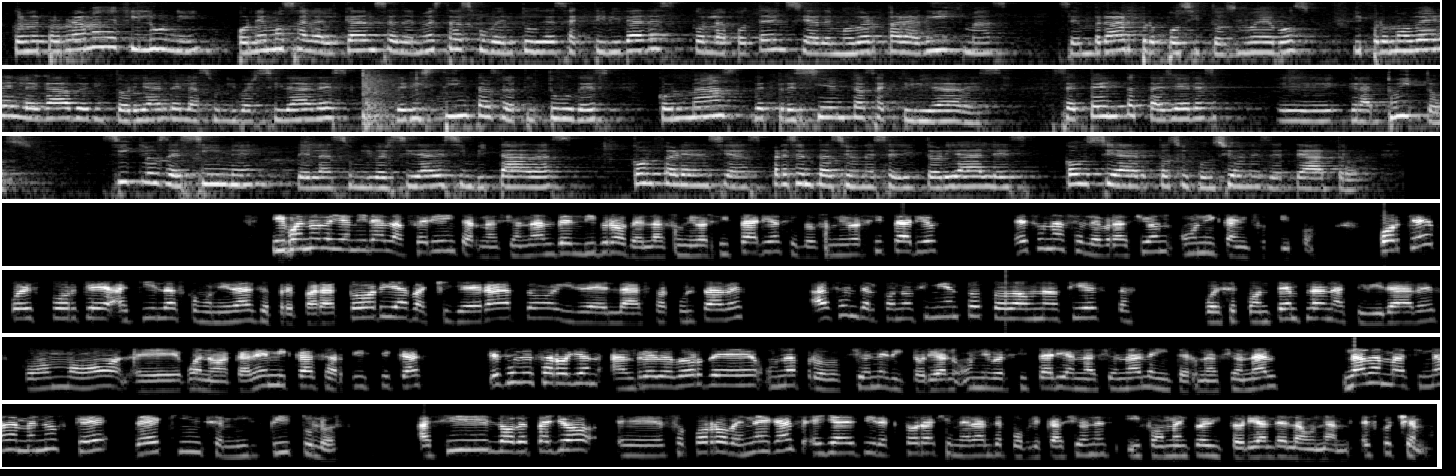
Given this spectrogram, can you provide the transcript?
Con el programa de Filuni ponemos al alcance de nuestras juventudes actividades con la potencia de mover paradigmas, sembrar propósitos nuevos y promover el legado editorial de las universidades de distintas latitudes con más de 300 actividades, 70 talleres eh, gratuitos, ciclos de cine de las universidades invitadas, conferencias, presentaciones editoriales, conciertos y funciones de teatro. Y bueno, Deyanira, la Feria Internacional del Libro de las Universitarias y los Universitarios es una celebración única en su tipo. ¿Por qué? Pues porque aquí las comunidades de preparatoria, bachillerato y de las facultades hacen del conocimiento toda una fiesta, pues se contemplan actividades como, eh, bueno, académicas, artísticas, que se desarrollan alrededor de una producción editorial universitaria nacional e internacional, nada más y nada menos que de 15 mil títulos. Así lo detalló eh, Socorro Venegas, ella es directora general de publicaciones y fomento editorial de la UNAM. Escuchemos.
